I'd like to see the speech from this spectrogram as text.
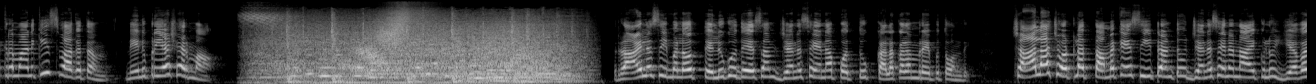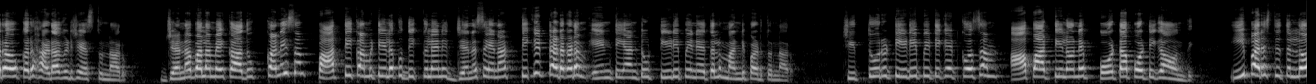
కార్యక్రమానికి స్వాగతం. నేను ప్రియా శర్మ. రాయలసీమలో తెలుగుదేశం జనసేన పొత్తు కలకలం రేపుతోంది. చాలా చోట్ల తమకే సీట్ అంటూ జనసేన నాయకులు ఎవరో ఒకరు హడావిడి చేస్తున్నారు. జనబలమే కాదు కనీసం పార్టీ కమిటీలకు దిక్కులేని జనసేన టికెట్ అడగడం ఏంటి అంటూ టీడీపీ నేతలు మండిపడుతున్నారు. చిత్తూరు టీడీపీ టికెట్ కోసం ఆ పార్టీలోనే పోటాపోటీగా ఉంది. ఈ పరిస్థితుల్లో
